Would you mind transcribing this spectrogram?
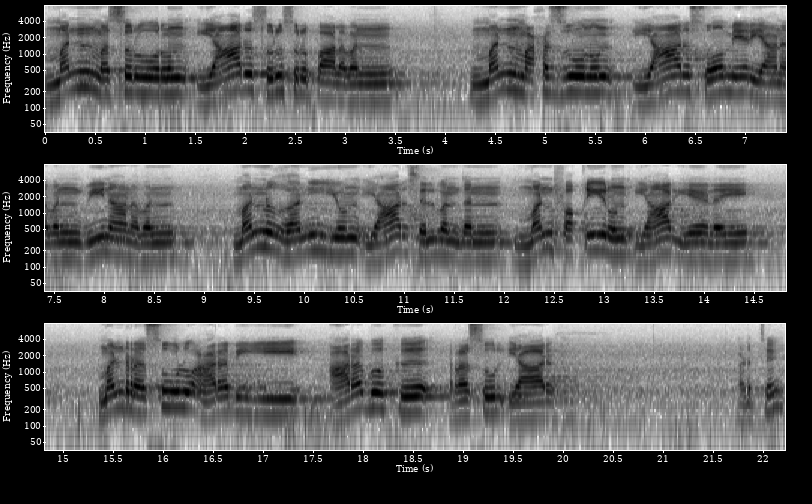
மண் மஸ்ரூருன் யார் சுறுசுறுப்பாளவன் மண் மஹசூனுன் யார் சோம்பேறியானவன் வீணானவன்? மண் கனியுன் யார் செல்வந்தன்? மண் ஃபக்கீருன் யார் ஏழை? மண் ரசூலு அரபியி அரபுக்கு ரசூல் யார்? அடுத்து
